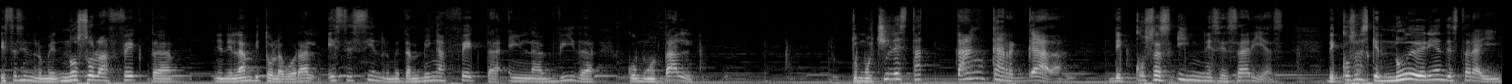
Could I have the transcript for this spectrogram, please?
este síndrome no solo afecta en el ámbito laboral, este síndrome también afecta en la vida como tal tu mochila está tan cargada de cosas innecesarias, de cosas que no deberían de estar ahí.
